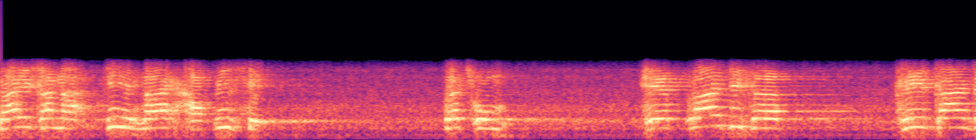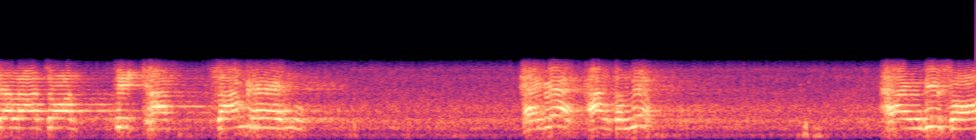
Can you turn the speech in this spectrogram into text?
ในขณะที่นายอภิสิทธิ์ประชุม เหตุร้ายที่เกิดคือการจราจรติดขัดสามแห่ง แห่งแรกทางสำเนียบแห่งที่สอง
